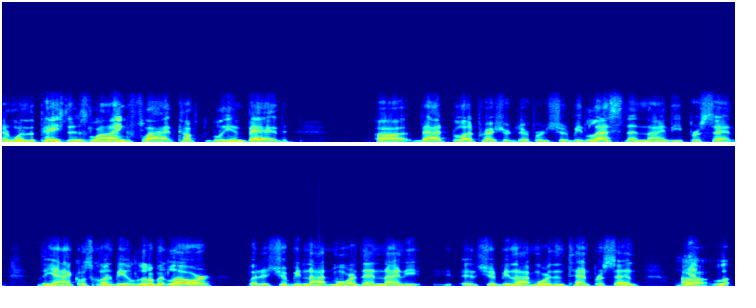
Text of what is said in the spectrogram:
And when the patient is lying flat comfortably in bed, uh, that blood pressure difference should be less than 90%. The ankle is going to be a little bit lower, but it should be not more than 90, it should be not more than 10% uh, yep. l-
